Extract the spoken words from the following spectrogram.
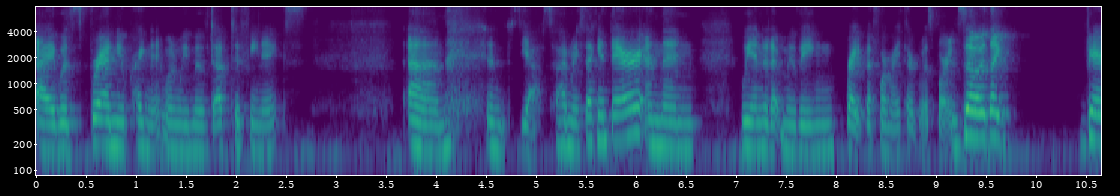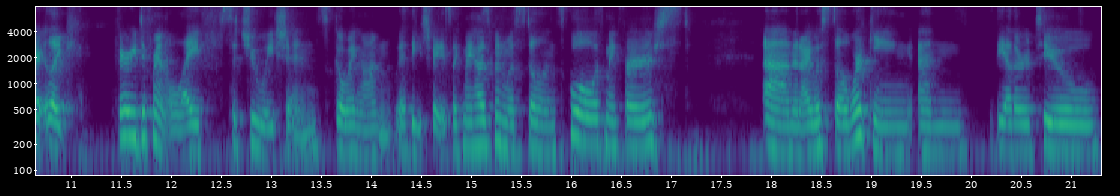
I was brand new pregnant when we moved up to Phoenix. Um, and yeah, so I had my second there, and then we ended up moving right before my third was born. So it's like very like very different life situations going on with each phase. Like my husband was still in school with my first um, and I was still working. And the other two,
